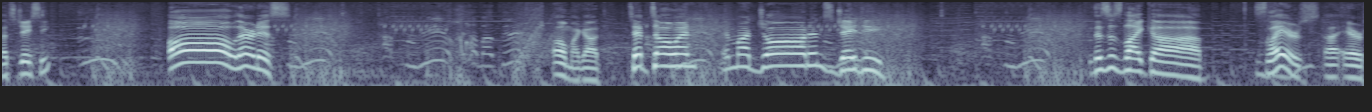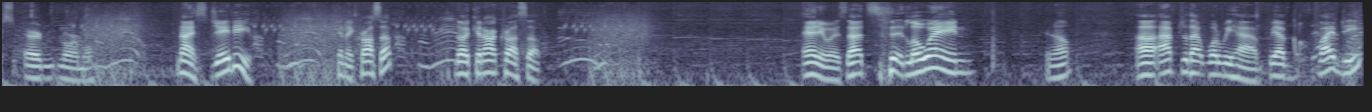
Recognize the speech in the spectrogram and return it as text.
that's JC. Oh, there it is. Oh my God. Tiptoeing in my Jordans, JD. This is like uh, Slayer's uh, air air normal. Nice, JD. Can I cross up? No, it cannot cross up. Anyways, that's it. Lowain. You know. Uh, after that, what do we have? We have 5D.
